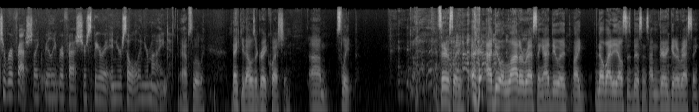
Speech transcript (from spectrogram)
to refresh, like really refresh your spirit and your soul and your mind? Absolutely. Thank you. That was a great question. Um, sleep. Seriously, I do a lot of resting. I do it like nobody else's business. I'm very good at resting.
